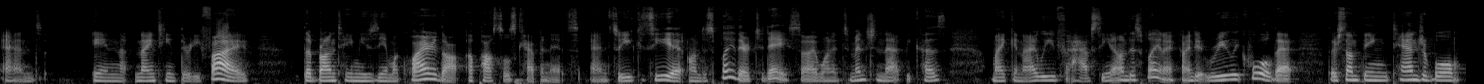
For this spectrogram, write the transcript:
And in 1935, the Bronte Museum acquired the Apostles' Cabinets, and so you can see it on display there today. So I wanted to mention that because Mike and I we've have seen it on display, and I find it really cool that there's something tangible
